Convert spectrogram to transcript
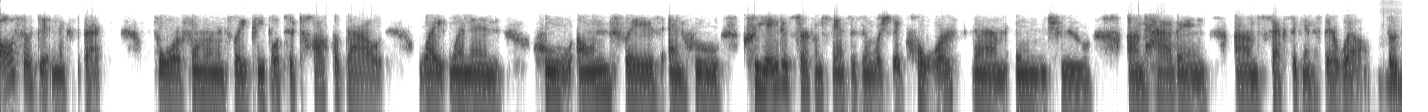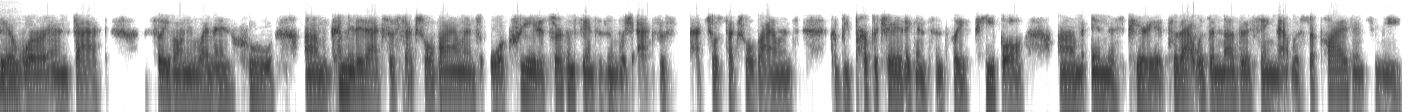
also didn't expect for formerly enslaved people to talk about white women who owned slaves and who created circumstances in which they coerced them into um, having um, sex against their will. So mm-hmm. there were, in fact, slave owning women who um, committed acts of sexual violence or created circumstances in which acts of actual sexual violence could be perpetrated against enslaved people um, in this period. So that was another thing that was surprising to me.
